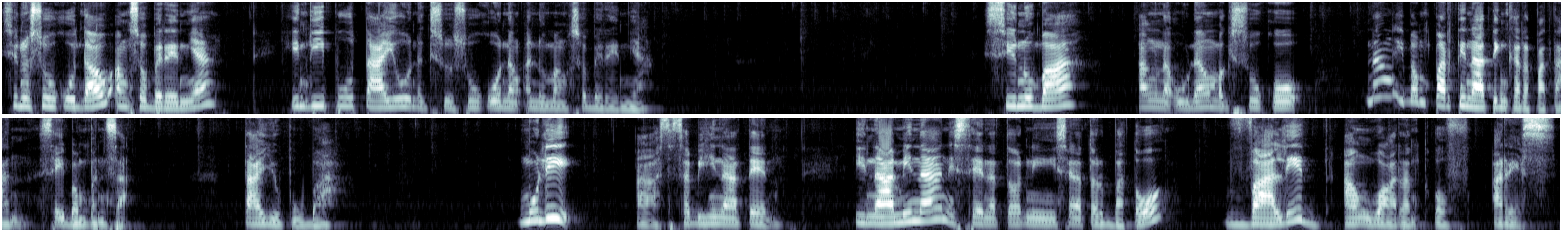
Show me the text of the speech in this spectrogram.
sinusuko daw ang soberenya? Hindi po tayo nagsusuko ng anumang soberenya. Sino ba ang naunang magsuko ng ibang parte nating karapatan sa ibang bansa? Tayo po ba? Muli, ah, sasabihin natin, inamin na ni Senator ni Senator Bato, valid ang warrant of arrest.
